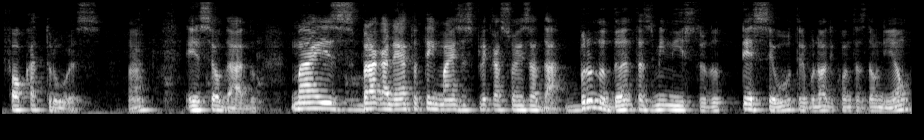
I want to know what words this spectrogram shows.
falcatruas. Né? Esse é o dado. Mas Braga Neto tem mais explicações a dar. Bruno Dantas, ministro do TCU, Tribunal de Contas da União,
